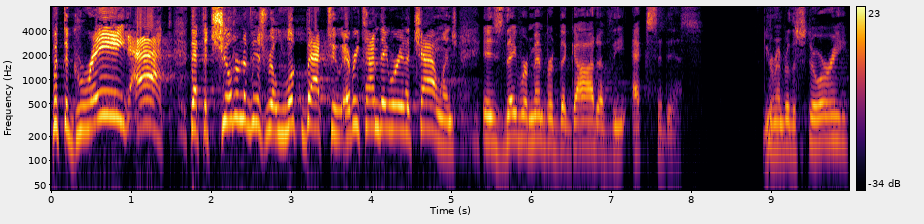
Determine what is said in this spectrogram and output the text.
But the great act that the children of Israel look back to every time they were in a challenge is they remembered the God of the Exodus. You remember the story?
